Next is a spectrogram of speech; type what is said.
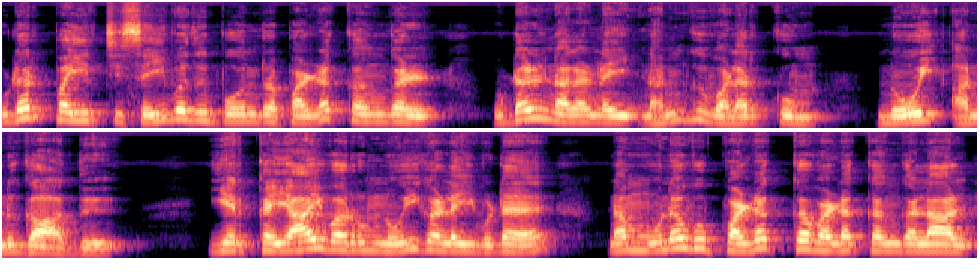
உடற்பயிற்சி செய்வது போன்ற பழக்கங்கள் உடல் நலனை நன்கு வளர்க்கும். நோய் அணுகாது. இயற்கையாய் வரும் நோய்களை விட நம் உணவு பழக்க வழக்கங்களால்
